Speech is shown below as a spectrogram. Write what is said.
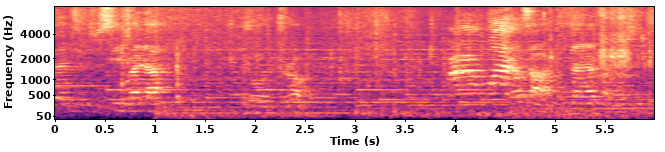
Set it to see whether it will drop. Because our internet connection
